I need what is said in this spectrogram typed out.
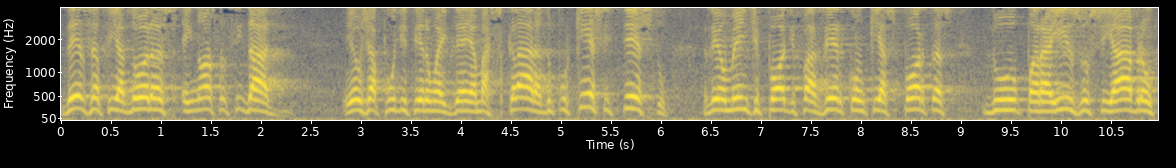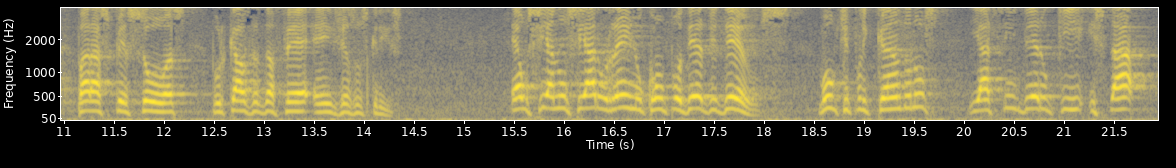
desafiadoras em nossa cidade, eu já pude ter uma ideia mais clara do porquê esse texto realmente pode fazer com que as portas do paraíso se abram para as pessoas por causa da fé em Jesus Cristo. É o se anunciar o reino com o poder de Deus, multiplicando-nos e assim ver o que está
